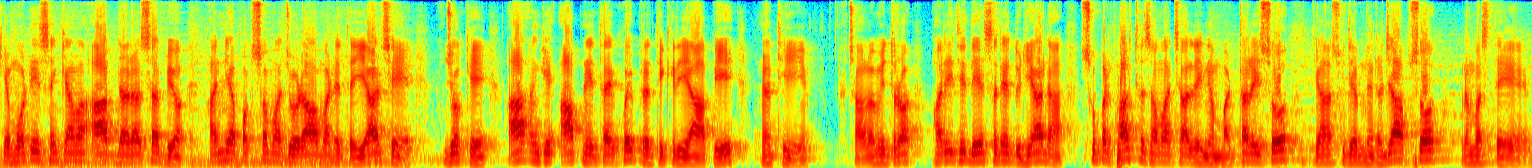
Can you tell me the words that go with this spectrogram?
કે મોટી સંખ્યામાં આપ ધારાસભ્યો અન્ય પક્ષોમાં જોડાવા માટે તૈયાર છે, જો કે આ અંગે આપ નેતાએ કોઈ પ્રતિક્રિયા આપી નથી. ચાલો મિત્રો, ફરીથી દેશ અને દુનિયાના સુપરફાસ્ટ સમાચાર લઈને મળતા રહીશો. ત્યાં સુધી અમને રજા આપશો. નમસ્તે.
